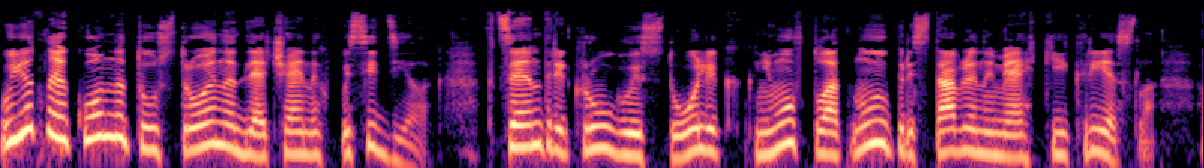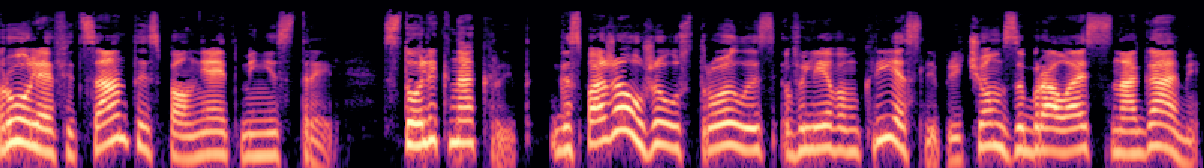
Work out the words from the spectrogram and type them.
Уютная комната устроена для чайных посиделок. В центре круглый столик, к нему вплотную приставлены мягкие кресла. Роль официанта исполняет министрель. Столик накрыт. Госпожа уже устроилась в левом кресле, причем забралась с ногами.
